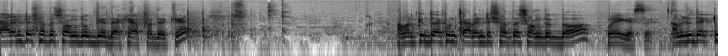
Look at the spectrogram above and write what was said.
কারেন্টের সাথে সংযোগ দিয়ে দেখে আপনাদেরকে। আমার কিন্তু এখন কারেন্টের সাথে সংযোগ দেওয়া হয়ে গেছে। আমি যদি একটু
